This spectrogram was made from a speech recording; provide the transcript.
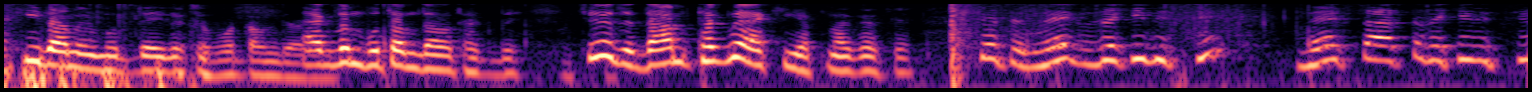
একই দামের মধ্যে এই দেখুন। বোতাম দেওয়া একদম বোতাম দেওয়া থাকবে। ঠিক আছে? দাম থাকবে একই আপনার কাছে। ঠিক আছে? নেক্সট দেখিয়ে দিচ্ছি। নেক্সট আরেকটা দেখিয়ে দিচ্ছি।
